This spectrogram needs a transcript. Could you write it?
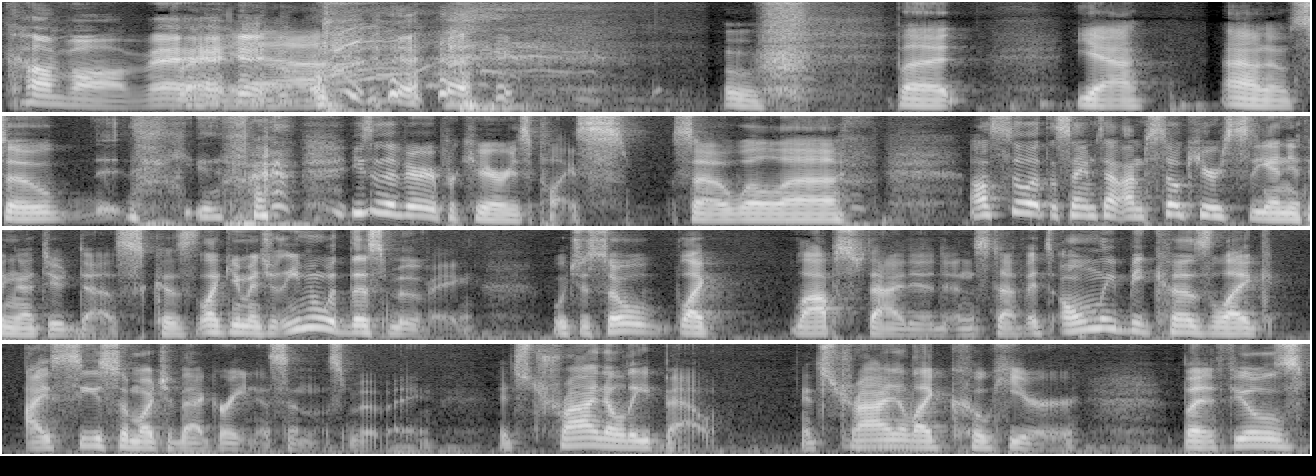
Come on, man. Yeah. Oof. But yeah, I don't know. So he's in a very precarious place. So we'll. uh I'll still at the same time. I'm still curious to see anything that dude does because, like you mentioned, even with this movie, which is so like lopsided and stuff, it's only because like I see so much of that greatness in this movie. It's trying to leap out. It's trying to like cohere, but it feels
